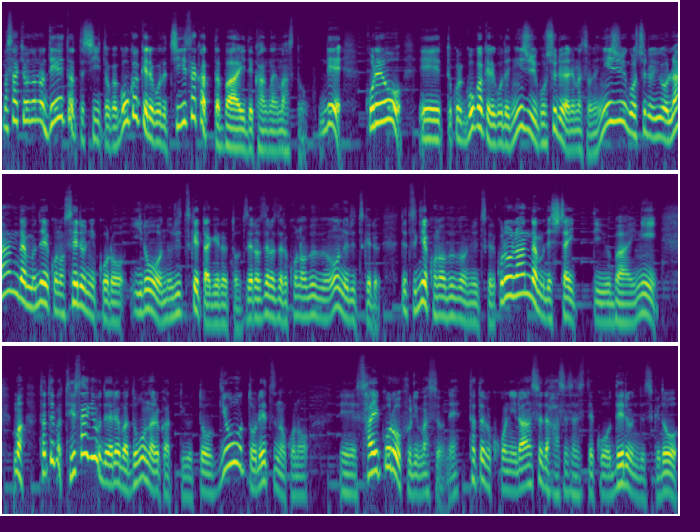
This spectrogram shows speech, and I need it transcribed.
まあ、先ほどのデータってシートが 5×5 で小さかった場合で考えますと。で、これを、えー、っと、これ 5×5 で25種類ありますよね。25種類をランダムでこのセルにこの色を塗りつけてあげると。000この部分を塗りつける。で、次はこの部分を塗りつける。これをランダムでしたいっていう場合に、まあ、例えば手作業でやればどうなるかっていうと、行と列のこの、えー、サイコロを振りますよね。例えばここに乱数で発生させてこう出るんですけど、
